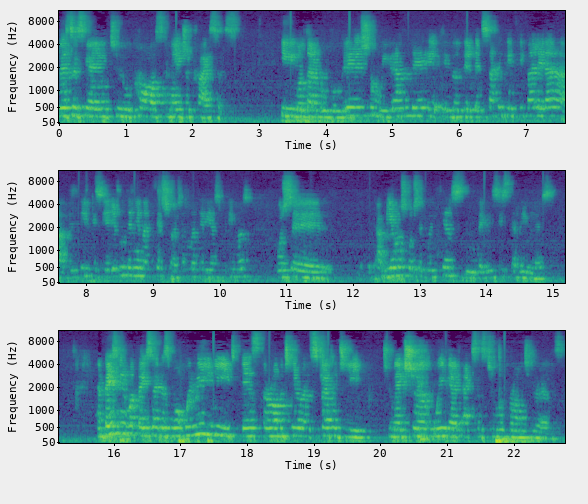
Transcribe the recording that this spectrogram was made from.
this is going to cause a major crisis. Y montaron un congreso muy grande eh, en donde el mensaje principal era decir que si ellos no tenían acceso a esas materias primas, pues eh, había unas consecuencias de crisis terribles. And basically what they said is what we really need is a raw material strategy to make sure we get access to raw materials.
